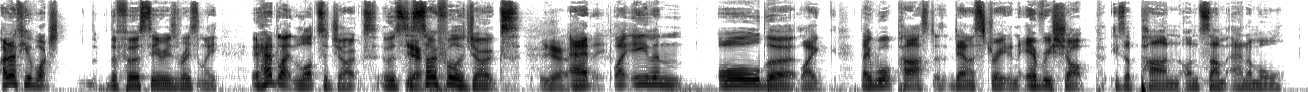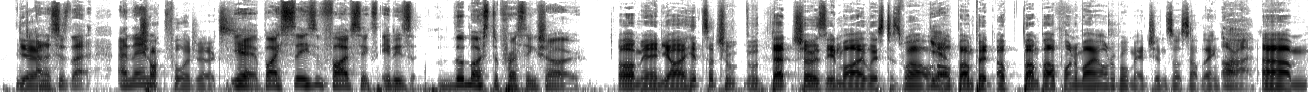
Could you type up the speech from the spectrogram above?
I don't know if you watched the first series recently. It had like lots of jokes. It was just Yeah. so full of jokes. Yeah. And like even all the like they walk past uh, down a street and every shop is a pun on some animal. Yeah. And it's just that. And then Chock full of jokes. yeah, by season five, six, it is the most depressing show. Oh man, yeah, I hit such a that show is in my list as well. Yeah. I'll bump it. I'll bump up one of my honorable mentions or something. All right. Um,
